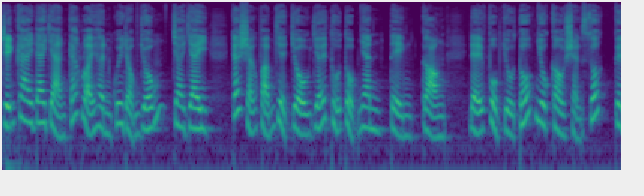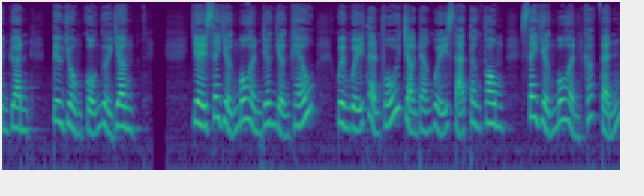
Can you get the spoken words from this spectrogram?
triển khai đa dạng các loại hình quy động vốn, cho vay, các sản phẩm dịch vụ với thủ tục nhanh, tiện, gọn để phục vụ tốt nhu cầu sản xuất, kinh doanh, tiêu dùng của người dân. Về xây dựng mô hình dân vận khéo, quyền quỹ thành phố chọn đảng quỹ xã Tân Phong xây dựng mô hình cấp tỉnh,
